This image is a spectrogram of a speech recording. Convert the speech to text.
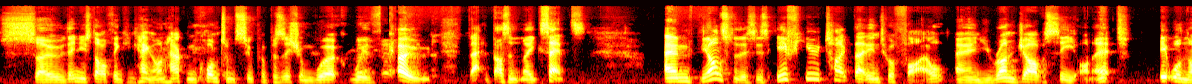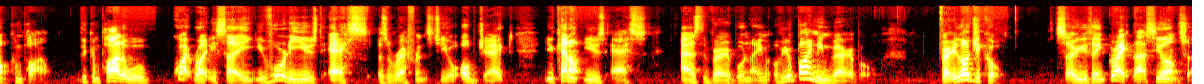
So then you start thinking, hang on, how can quantum superposition work with code? That doesn't make sense. And the answer to this is if you type that into a file and you run javac on it, it will not compile. The compiler will quite rightly say you've already used s as a reference to your object. You cannot use s as the variable name of your binding variable. Very logical. So you think, great, that's the answer.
